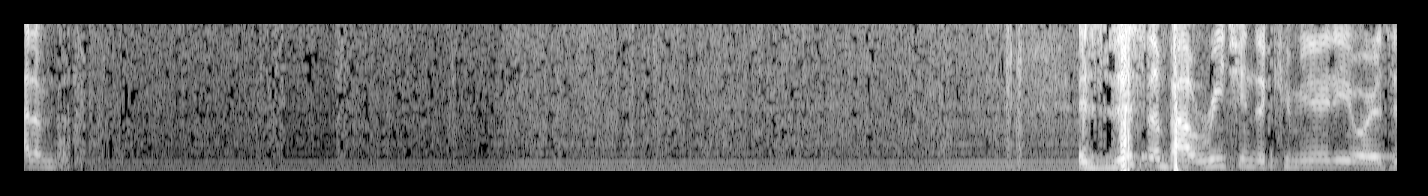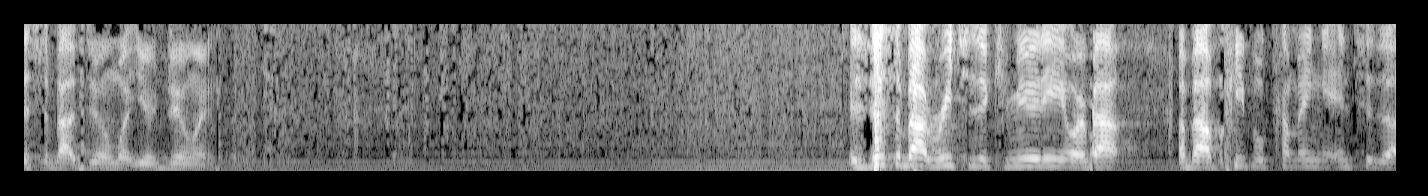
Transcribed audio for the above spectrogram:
Adam, is this about reaching the community or is this about doing what you're doing? Is this about reaching the community or about about people coming into the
